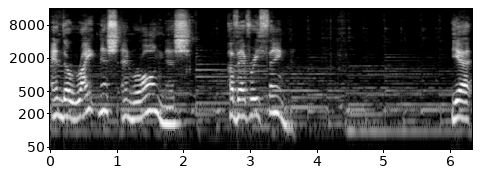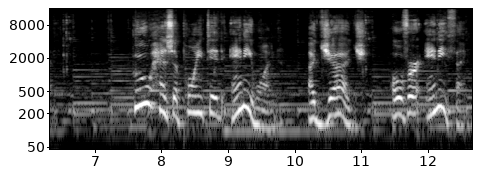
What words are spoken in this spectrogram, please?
and the rightness and wrongness of everything. Yet, who has appointed anyone a judge over anything?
